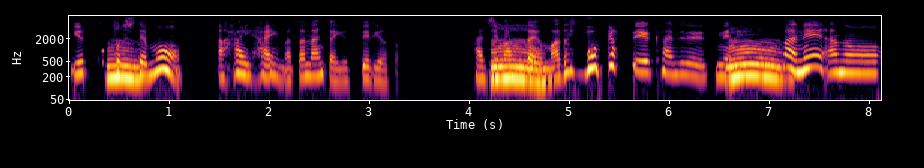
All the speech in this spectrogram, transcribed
言ったとしても、あ、はいはい、またなんか言ってるよと。始まったよ、うんまだなんかっていう感じでですね。うん。まあね、あの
